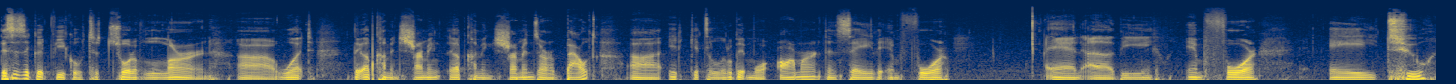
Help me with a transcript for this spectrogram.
this is a good vehicle to sort of learn uh, what the upcoming Sherman, the upcoming Shermans are about. Uh, it gets a little bit more armor than say the M4 and uh, the M4 A2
